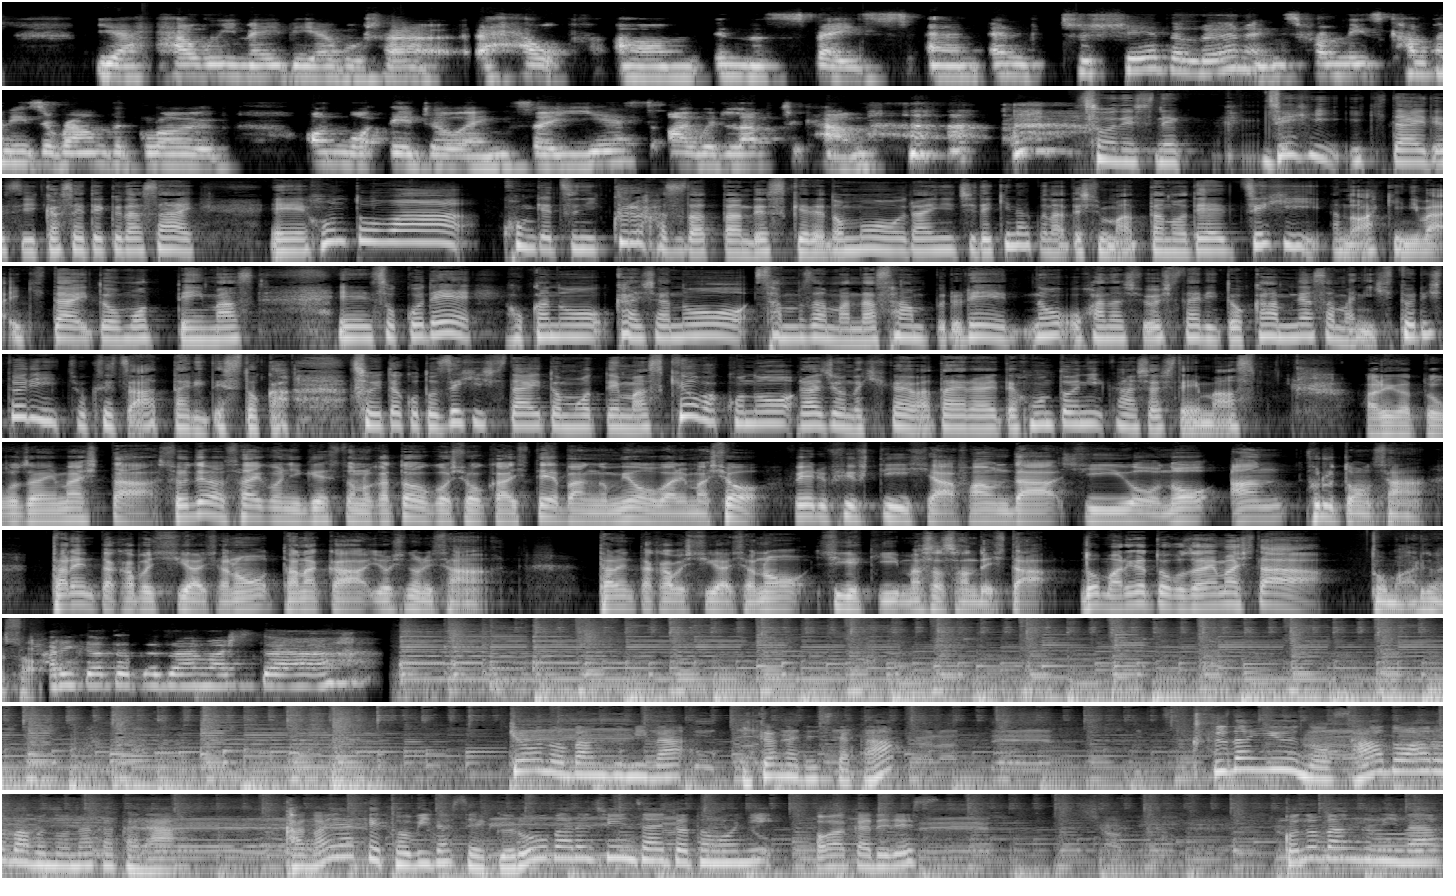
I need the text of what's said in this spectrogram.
yeah, how we may be able to help um, in this space and and to share the learnings from these companies around the globe on what they're doing. So, yes, I would love to come. so, this ぜひ行きたいです。行かせてください。えー本当は今月に来るはずだったんですけれども、来日できなくなってしまったので、ぜひ、あの、秋には行きたいと思っています。えーそこで、他の会社の様々なサンプル、例のお話をしたりとか、皆様に一人一人直接会ったりですとか、そういったことをぜひしたいと思っています。今日はこのラジオの機会を与えられて本当に感謝しています。ありがとうございました。それでは最後にゲストの方をご紹介して番組を終わりましょう。フェル50社ファウンダー CEO のアン・フルトンさん、タレンタ株式会社の田中義則さん、タレンタ株式会社の茂木正さんでした。どうもありがとうございました。どうもありがとうございました。ありがとうございました。今日の番組はいかがでしたか？楠田優のサードアルバムの中から「輝け飛び出せグローバル人材」とともにお別れですこの番組は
